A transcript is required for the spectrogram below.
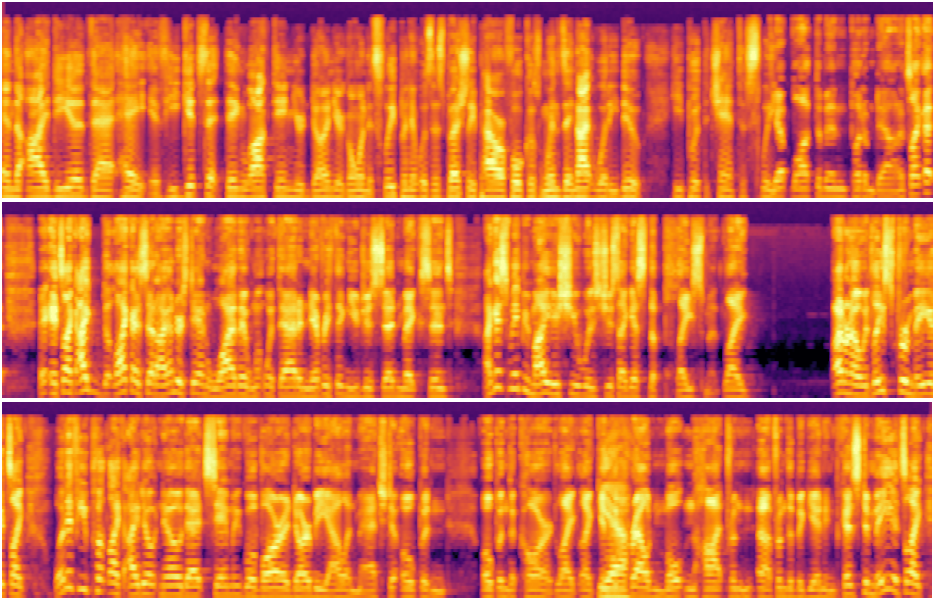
and the idea that hey, if he gets that thing locked in, you're done. You're going to sleep, and it was especially powerful because Wednesday night, what he do? He put the chant to sleep. Yep, locked them in, put them down. It's like it's like I like I said, I understand why they went with that, and everything you just said makes sense. I guess maybe my issue was just I guess the placement. Like I don't know. At least for me, it's like what if you put like I don't know that Sammy Guevara Darby Allin match to open open the card, like like get Yeah. the crowd molten hot from uh, from the beginning. Because to me, it's like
